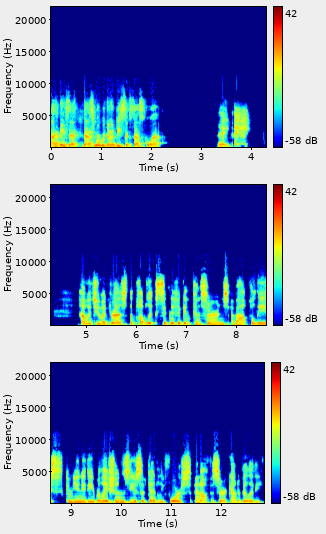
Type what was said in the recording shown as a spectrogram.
I think that that's where we're gonna be successful at. Hey, how would you address the public's significant concerns about police community relations, use of deadly force, and officer accountability?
